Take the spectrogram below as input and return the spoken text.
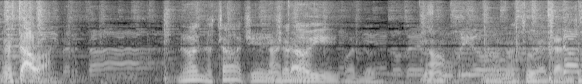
No estaba, No, no estaba Chironi. No Yo estaba. no vi cuando. ¿no? No, no estuve a tanto.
